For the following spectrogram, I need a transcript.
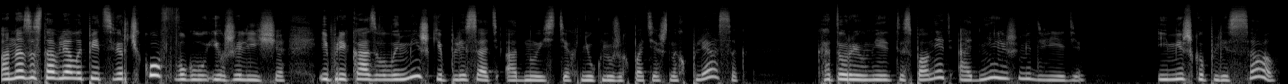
она заставляла петь сверчков в углу их жилища и приказывала Мишке плясать одну из тех неуклюжих потешных плясок, которые умеют исполнять одни лишь медведи. И Мишка плясал,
